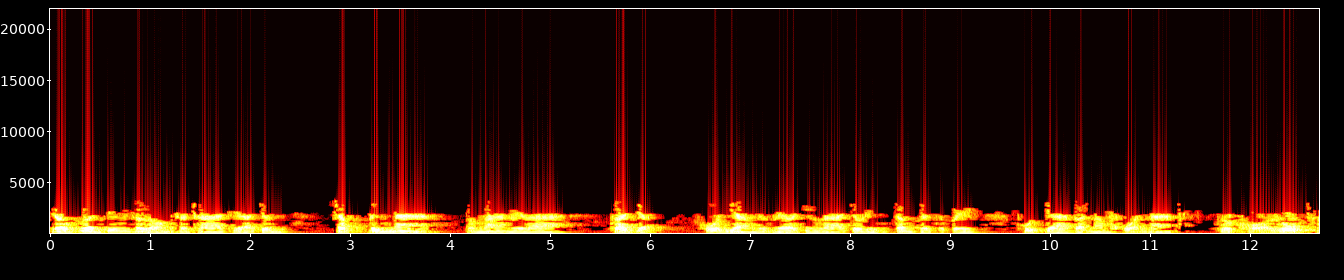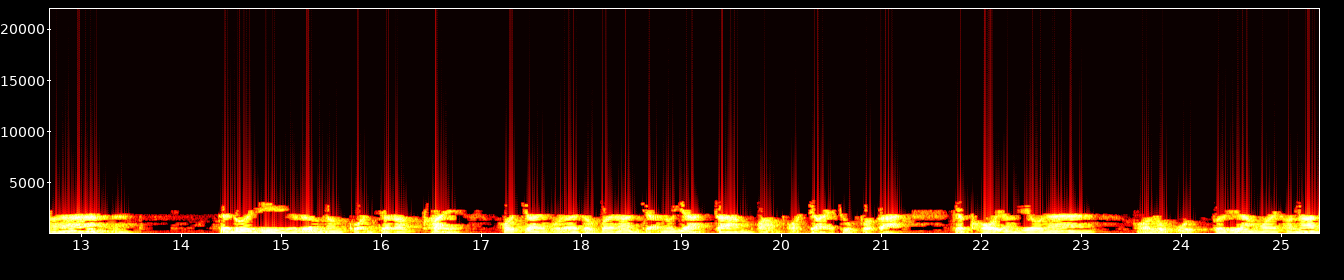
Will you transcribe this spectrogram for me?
เจ้าเพื่อนจึงฉลองศรัทธาเสียจนชักตึงหน้าประมาณเวลา ก็จะ โค้นอย่างหนึ่งแล้วจึงลาเจ้าริงตั้งใจจะไปพูดจากับนำขวัญนนะ เพื่อขอลูกหาแต่โดยดีเรื่องนางขวัญจะรักใครพอใจผู้ใดต่อไปนั่นจะอนุญาตตามความพอใจทุกประการ จะขออย่างเดียวนะ ขอลูกอุดไปเลี้ยงไว้เท่านั้น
